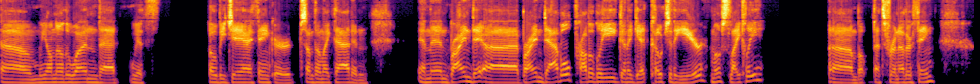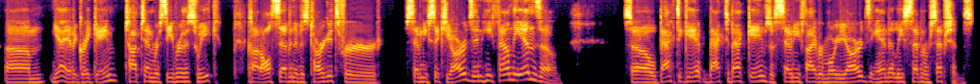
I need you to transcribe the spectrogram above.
Um, we all know the one that with OBJ, I think, or something like that, and and then Brian uh, Brian Daboll probably going to get Coach of the Year, most likely. Um, but that's for another thing. Um, yeah, he had a great game. Top ten receiver this week. Caught all seven of his targets for seventy six yards, and he found the end zone. So back to ga- back to back games with seventy five or more yards and at least seven receptions.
